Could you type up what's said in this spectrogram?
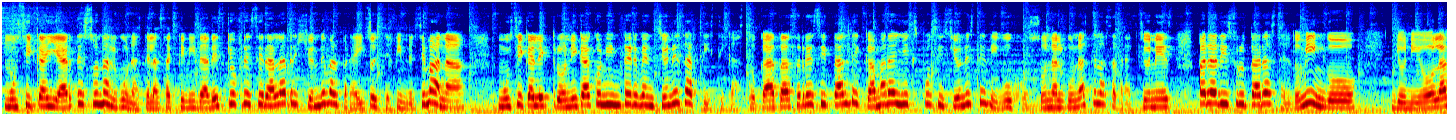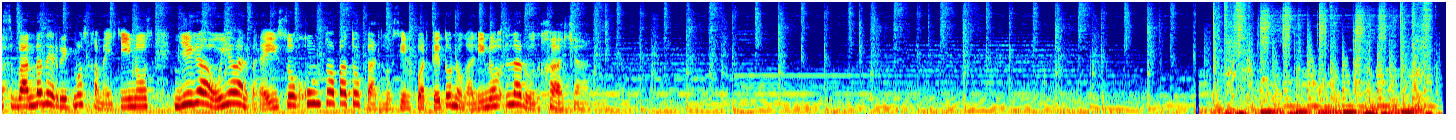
Música y arte son algunas de las actividades que ofrecerá la región de Valparaíso este fin de semana. Música electrónica con intervenciones artísticas, tocatas, recital de cámara y exposiciones de dibujos son algunas de las atracciones para disfrutar hasta el domingo. Johnny Olas, banda de ritmos jamaiquinos, llega hoy a Valparaíso junto a Pato Carlos y el cuarteto nogalino La Rud Hasha.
